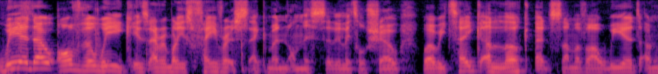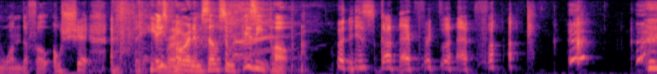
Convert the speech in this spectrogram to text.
Weirdo of the Week is everybody's favourite segment on this silly little show where we take a look at some of our weird and wonderful. Oh shit! And He's pouring himself some fizzy pop. it's gone everywhere. Fuck.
